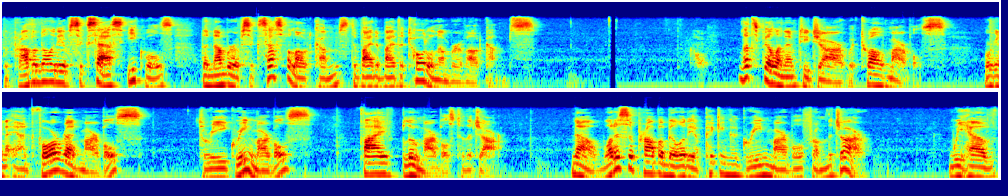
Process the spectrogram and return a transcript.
the probability of success equals the number of successful outcomes divided by the total number of outcomes. Let's fill an empty jar with 12 marbles. We're going to add 4 red marbles, 3 green marbles, five blue marbles to the jar. Now, what is the probability of picking a green marble from the jar? We have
